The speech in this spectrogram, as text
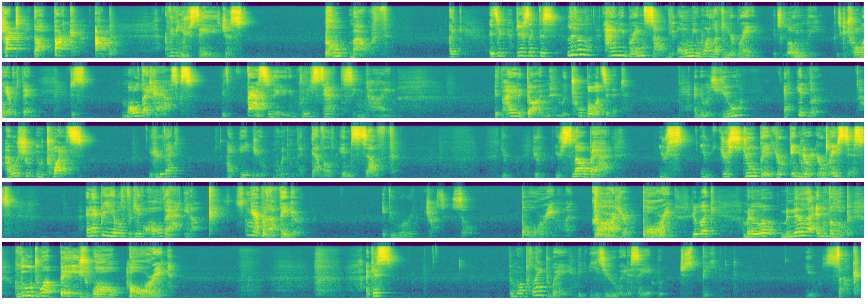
Shut the fuck up. Everything you say is just poop mouth. Like, it's like, there's like this little tiny brain cell, the only one left in your brain. It's lonely. It's controlling everything. Just multitasks. It's fascinating and really sad at the same time. If I had a gun with two bullets in it, and it was you and Hitler, I would shoot you twice. You hear that? I hate you more than the devil himself. You, you, you smell bad. You, you, you're stupid. You're ignorant. You're racist. And I'd be able to forgive all that in a snap of the finger. If you weren't just so boring. Like, God, you're boring. You're like a manila, manila envelope glued to a beige wall. Boring. I guess the more polite way, the easier way to say it would just be that you suck.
